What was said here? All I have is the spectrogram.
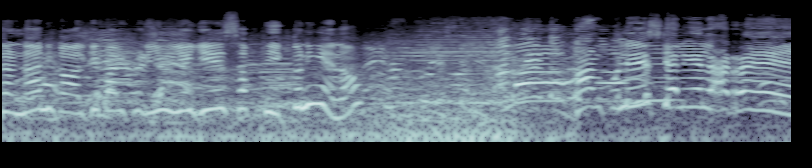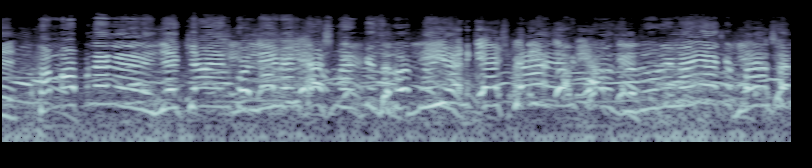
डंडा निकाल के बाइक खड़ी हुई है ये सब ठीक तो नहीं है ना? हम पुलिस के लिए लड़ रहे हैं। हम अपने ये क्या इनको लीव एनकैशमेंट की ज़रूरत नहीं है एनकैशमेंट इनका भी हक है। ज़रूरी नहीं है कि ये पेंशन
